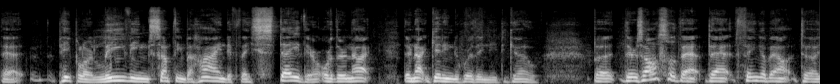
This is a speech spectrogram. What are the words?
that people are leaving something behind if they stay there or they're not they're not getting to where they need to go. But there's also that that thing about, uh,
